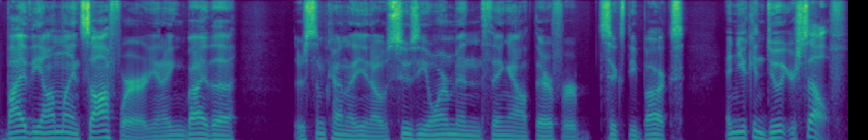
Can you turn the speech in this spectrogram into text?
buy the online software. You know, you can buy the there's some kind of you know Susie Orman thing out there for sixty bucks, and you can do it yourself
